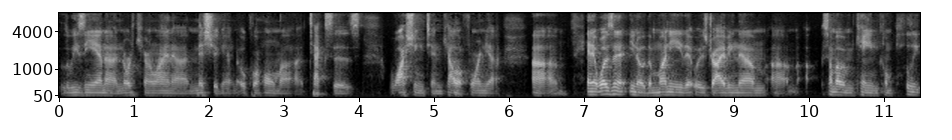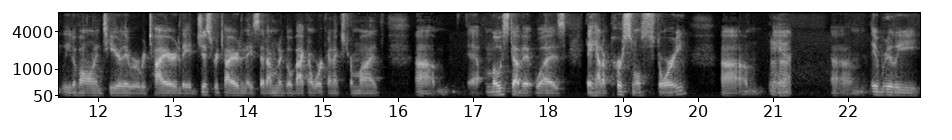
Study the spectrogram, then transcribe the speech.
Louisiana, North Carolina, Michigan, Oklahoma, Texas, Washington, California. Um, and it wasn't, you know, the money that was driving them. Um, some of them came completely to volunteer. They were retired. They had just retired, and they said, "I'm going to go back and work an extra month." Um, uh, most of it was they had a personal story, um, Mhm. and um, it really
